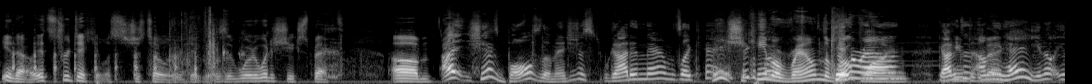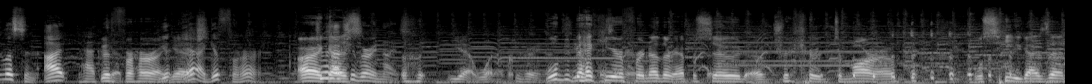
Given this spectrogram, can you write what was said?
You know, it's ridiculous. It's just totally ridiculous. What, what does she expect? Um, I she has balls though, man. She just got in there and was like, "Hey." Yeah, she came around the came rope around, line, Got into. I mean, hey, you know, listen, I had Good for her, I guess. Yeah, good for her. all right, she was guys. actually very nice. yeah, whatever. very nice. We'll be She back here for another episode of Triggered tomorrow. we'll see you guys then.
